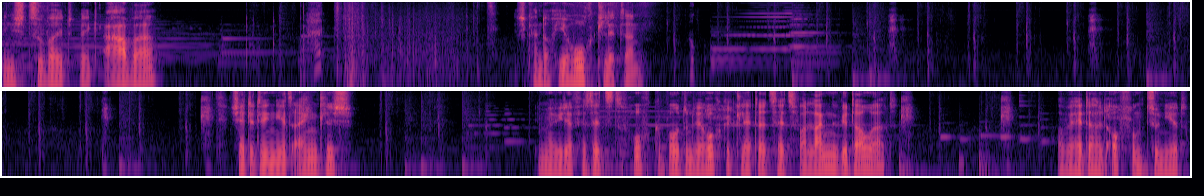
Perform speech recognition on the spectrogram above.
bin ich zu weit weg. Aber ich kann doch hier hochklettern. Ich hätte den jetzt eigentlich immer wieder versetzt hochgebaut und wäre hochgeklettert. Es hätte zwar lange gedauert, aber hätte halt auch funktioniert.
